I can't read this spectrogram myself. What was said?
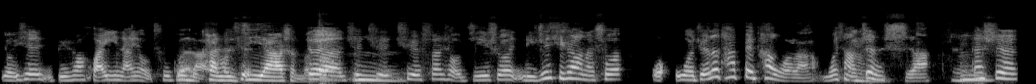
有一些，比如说怀疑男友出轨了，看日记呀、什么的，对，去去嗯去翻手机，说理直气壮的说，我我觉得他背叛我了，我想证实啊。嗯但是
